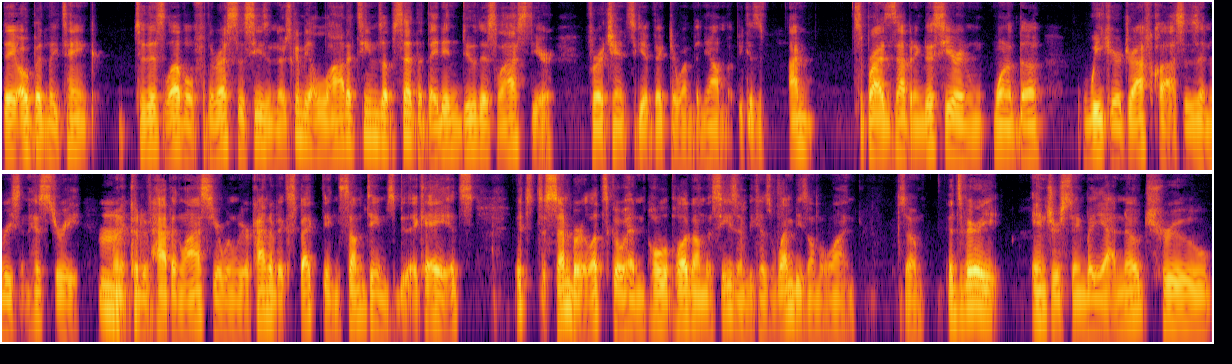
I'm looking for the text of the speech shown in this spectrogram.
they openly tank to this level for the rest of the season, there's going to be a lot of teams upset that they didn't do this last year for a chance to get Victor Wembanyama because I'm surprised it's happening this year in one of the weaker draft classes in recent history when Mm. it could have happened last year when we were kind of expecting some teams to be like, hey, it's it's December. Let's go ahead and pull the plug on the season because Wemby's on the line. So it's very interesting. But yeah, no true,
